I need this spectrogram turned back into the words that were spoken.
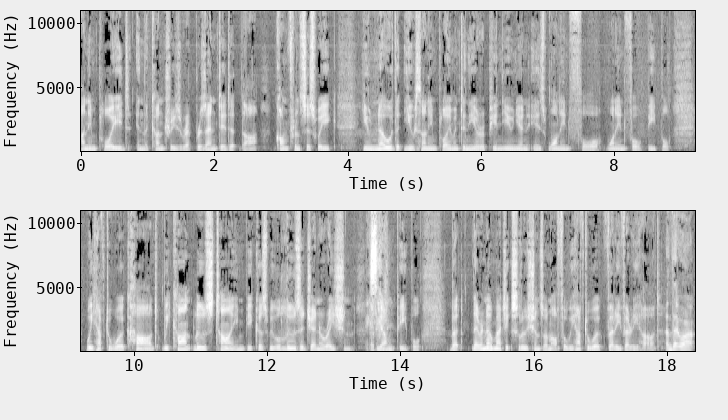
unemployed in the countries represented at our conference this week. You know that youth unemployment in the European Union is one in four, one in four people. We have to work hard. We can't lose time because we will lose a generation of young people. But there are no magic solutions on offer. We have to work very, very hard. And there are,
